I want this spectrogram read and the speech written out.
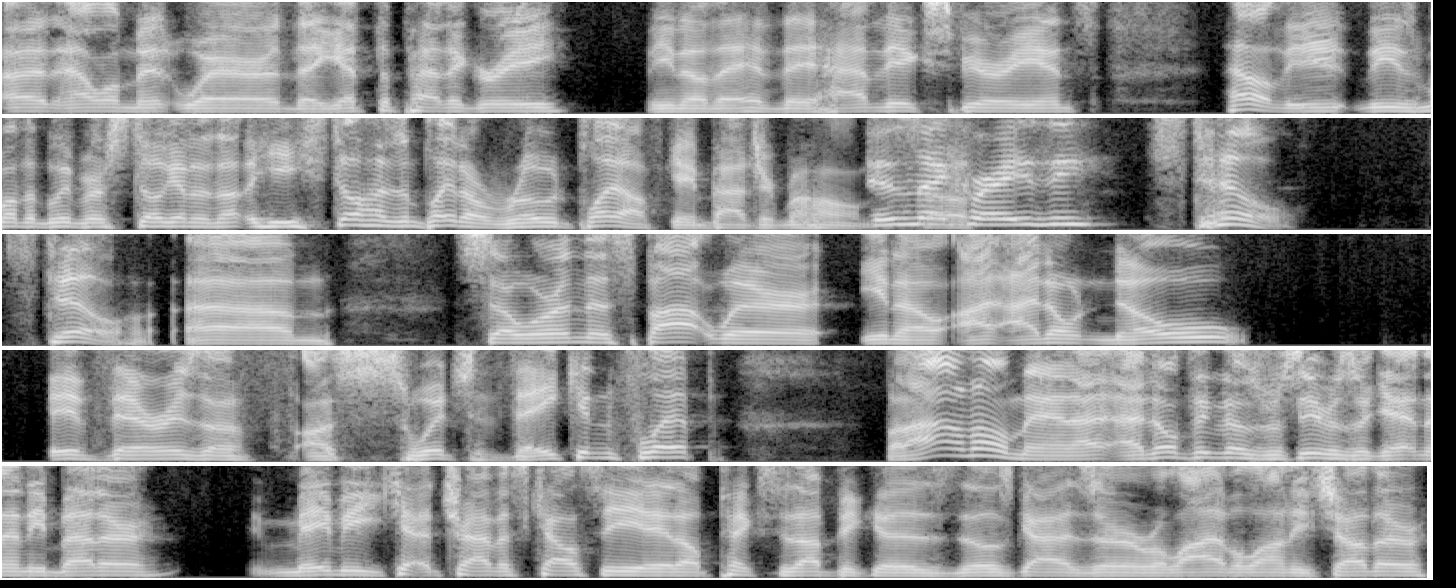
an element where they get the pedigree, you know, they have they have the experience. Hell, the, these mother bleepers still get another. He still hasn't played a road playoff game, Patrick Mahomes. Isn't that crazy? still still um so we're in this spot where you know i i don't know if there is a, a switch they can flip but i don't know man I, I don't think those receivers are getting any better maybe travis kelce you know picks it up because those guys are reliable on each other.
